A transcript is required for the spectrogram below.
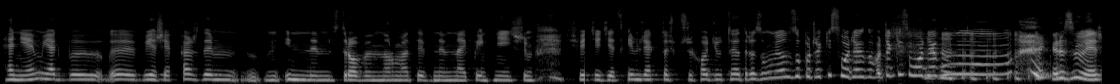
Heniem, jakby, y, wiesz, jak każdym innym zdrowym, normatywnym, najpiękniejszym w świecie dzieckiem, że jak ktoś przychodził, to ja od razu mówią, zobacz jaki słodziak, zobacz jaki słodziak. mm. Rozumiesz?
